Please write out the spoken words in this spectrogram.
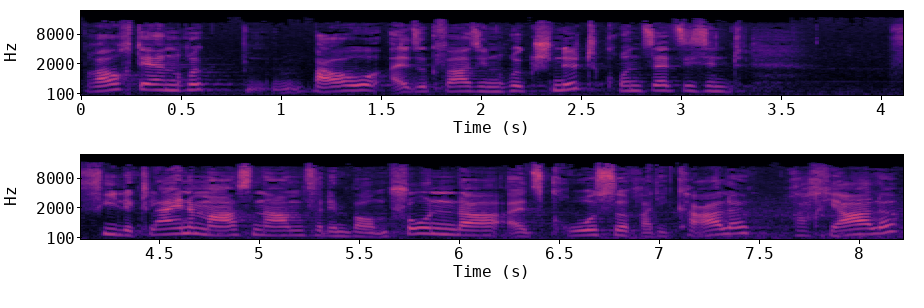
Braucht er einen Rückbau, also quasi einen Rückschnitt? Grundsätzlich sind viele kleine Maßnahmen für den Baum schonender als große radikale, brachiale.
